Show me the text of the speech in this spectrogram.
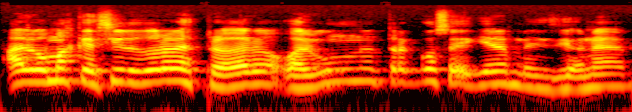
¿Algo más que decir de la Exploradora o alguna otra cosa que quieras mencionar?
